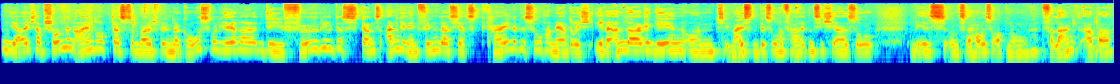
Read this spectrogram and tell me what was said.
Ja, ich habe schon den Eindruck, dass zum Beispiel in der Großvoliere die Vögel das ganz angenehm finden, dass jetzt keine Besucher mehr durch ihre Anlage gehen und die meisten Besucher verhalten sich ja so, wie es unsere Hausordnung verlangt. Aber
